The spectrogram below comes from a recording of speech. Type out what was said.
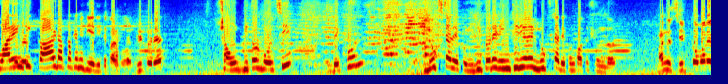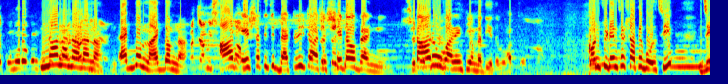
ওয়ারেন্টি কার্ড আপনাকে আমি দিয়ে দিতে পারব। আচ্ছা, ভিতরে ভিতর বলছি দেখুন লুকসটা দেখুন ভিতরের ইন্টেরিয়রের লুকসটা দেখুন কত সুন্দর। মানে সিট কভারে কোনো রকম না না না না না একদম না একদম না। আচ্ছা আর এর সাথে যে ব্যাটারিটা আছে আচ্ছা, সেটাও ব্র্যান্ড নিউ তারও ওয়ারেন্টি আমরা দিয়ে দেবো। আচ্ছা। কনফিডেন্সের সাথে বলছি যে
